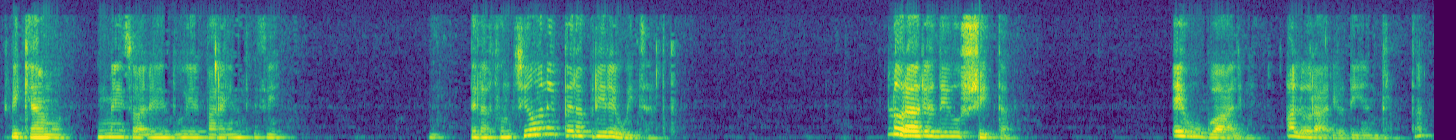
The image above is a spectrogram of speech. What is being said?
clicchiamo in mezzo alle due parentesi della funzione per aprire Wizard. L'orario di uscita è uguale all'orario di entrata. Il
